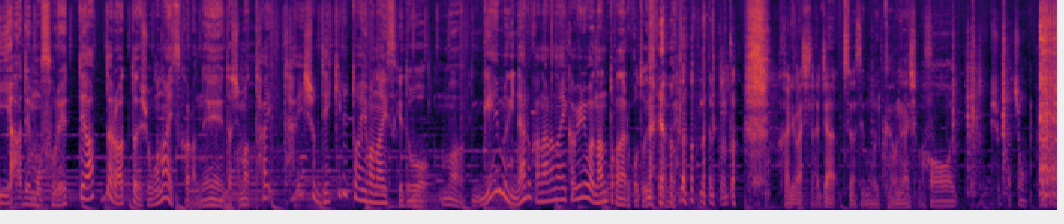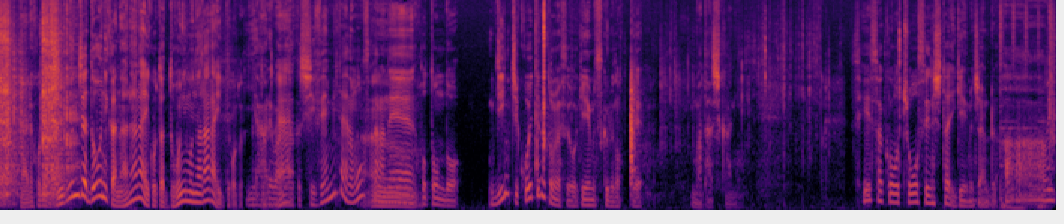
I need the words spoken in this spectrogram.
いやでもそれってあったらあったでしょうがないですからね。私まあ対対処できるとは言わないですけどまあゲームになるかならないかよりはなんとかなることですよね。なるほど。わかりました。じゃあすいません。もう一回お願いします。はーいょガチョンなるほど。自分じゃどうにかならないことはどうにもならないってこといやあれはなんか自然みたいなもんですからね、うん。ほとんど。人知超えてると思いますよゲーム作るのって。まあ確かに。制作を挑戦したいゲームジャンル。あーいっ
